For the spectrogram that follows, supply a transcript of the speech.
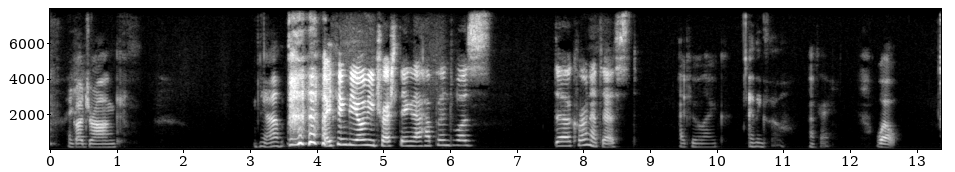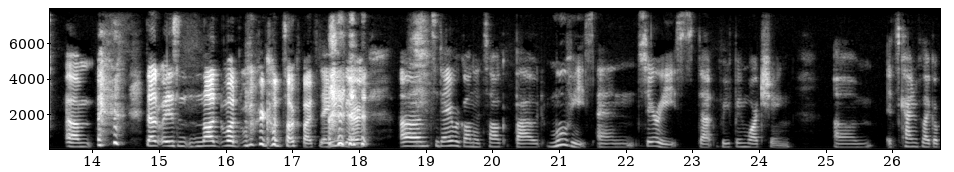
I got drunk. Yeah. I think the only trash thing that happened was the corona test. I feel like. I think so. Okay. Well, um, that is not what we're gonna talk about today either. um, today we're gonna talk about movies and series that we've been watching. Um, it's kind of like a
